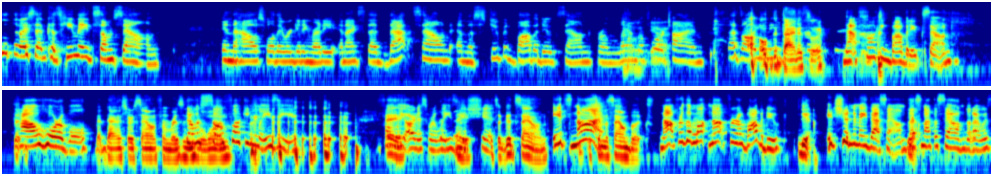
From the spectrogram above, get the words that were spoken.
was it that I said? Because he made some sound in the house while they were getting ready. And I said, that sound and the stupid Babadook sound from Land Oh, Before yeah. Time. That's all you Oh, need. the dinosaur. That fucking Babadook sound. That- How horrible. That dinosaur sound from Resident Evil. That was Evil so 1. fucking lazy. Foley Hey. artists were lazy Hey, as shit. It's a good sound. It's It's in not. the sound books. not for the not for a Babadook. Yeah. It shouldn't have made that sound. That's Yeah. not the sound that I was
